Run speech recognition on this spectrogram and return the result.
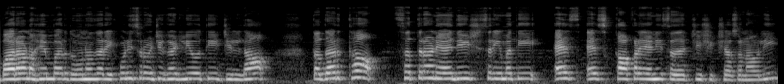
बारा नोव्हेंबर दोन हजार एकोणीस रोजी घडली होती. जिल्हा तदर्थ सत्र न्यायाधीश श्रीमती एस एस काकडे यांनी सदरची शिक्षा सुनावली.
